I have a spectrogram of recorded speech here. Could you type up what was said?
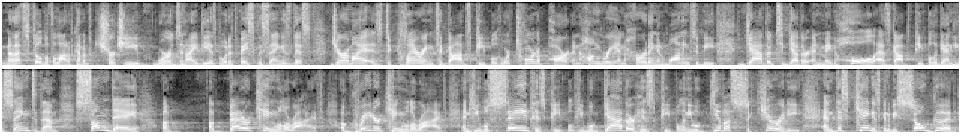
Now, that's filled with a lot of kind of churchy words and ideas, but what it's basically saying is this Jeremiah is declaring to God's people who are torn apart and hungry and hurting and wanting to be gathered together and made whole as God's people again. He's saying to them, someday a a better king will arrive, a greater king will arrive, and he will save his people. He will gather his people and he will give us security. And this king is going to be so good.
